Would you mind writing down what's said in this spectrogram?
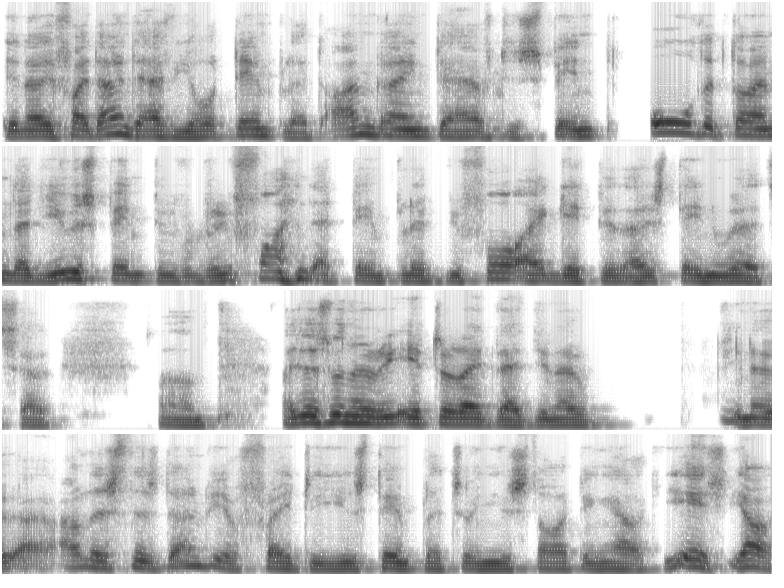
you know, if I don't have your template, I'm going to have to spend all the time that you spend to refine that template before I get to those 10 words. So um, I just want to reiterate that, you know, you know, our listeners, don't be afraid to use templates when you're starting out. Yes, yeah,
